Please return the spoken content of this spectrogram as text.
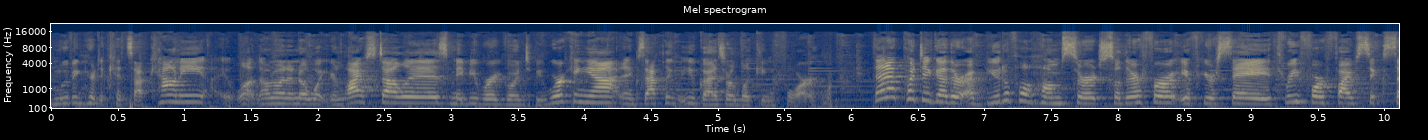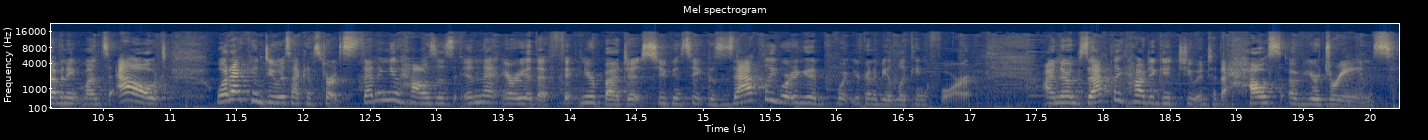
moving here to Kitsap County. I want, want to know what your lifestyle is, maybe where you're going to be working at, and exactly what you guys are looking for. Then I put together a beautiful home search. So therefore, if you're say three, four, five, six, seven, eight months out, what I can do is I can start sending you houses in that area that fit in your budget, so you can see exactly what you're, what you're going to be looking for. I know exactly how to get you into the house of your dreams.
